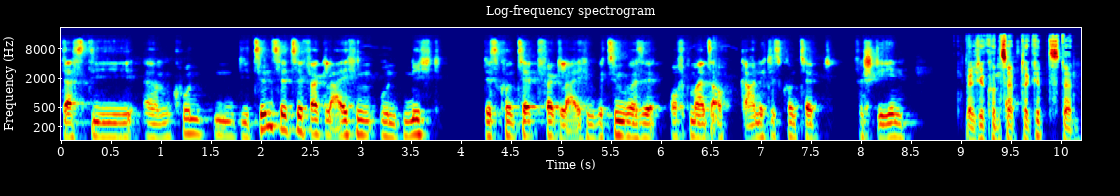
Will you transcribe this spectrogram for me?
dass die ähm, Kunden die Zinssätze vergleichen und nicht das Konzept vergleichen, beziehungsweise oftmals auch gar nicht das Konzept verstehen. Welche Konzepte gibt's denn?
